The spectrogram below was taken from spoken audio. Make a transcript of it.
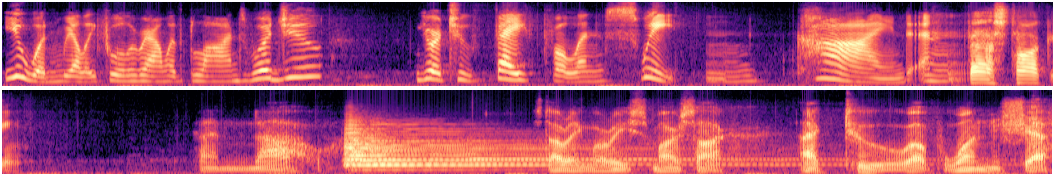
You wouldn't really fool around with blondes, would you? You're too faithful and sweet and kind and. Fast talking. And now, starring Maurice Marsac, Act Two of One Chef.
